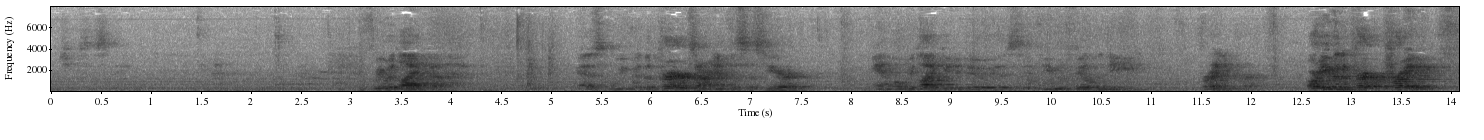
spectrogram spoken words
In Jesus' name, amen. We would like, uh, as we, the prayer is our emphasis here, and what we'd like you to do is, if you feel the need for any prayer, or even the prayer of praise,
